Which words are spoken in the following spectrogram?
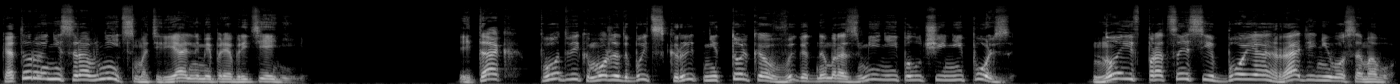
которую не сравнить с материальными приобретениями. Итак, подвиг может быть скрыт не только в выгодном размене и получении пользы, но и в процессе боя ради него самого.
